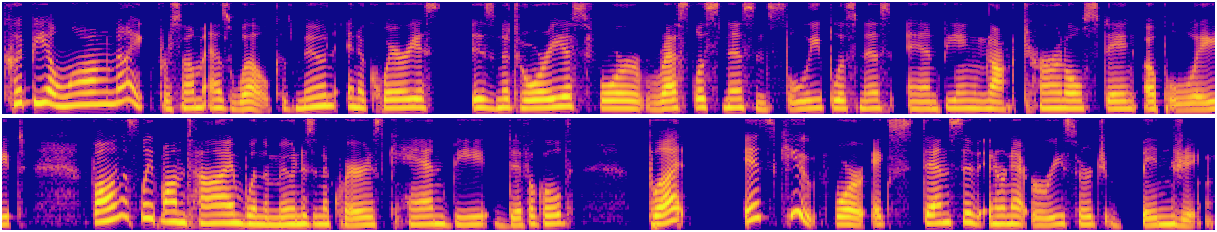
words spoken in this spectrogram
could be a long night for some as well, because moon in Aquarius is notorious for restlessness and sleeplessness and being nocturnal, staying up late. Falling asleep on time when the moon is in Aquarius can be difficult, but it's cute for extensive internet research binging.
